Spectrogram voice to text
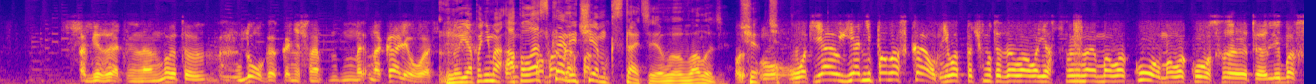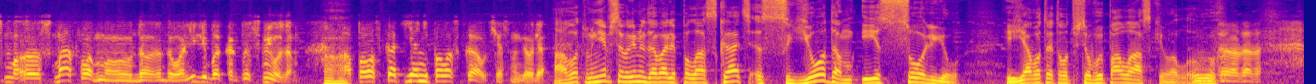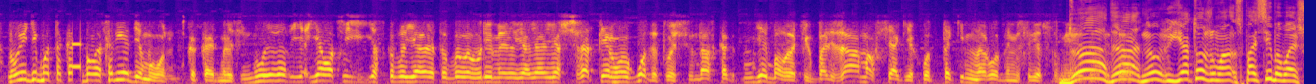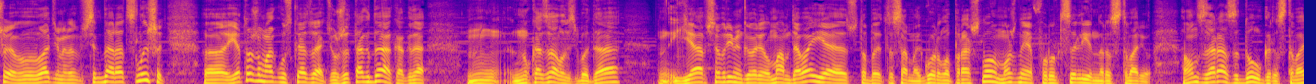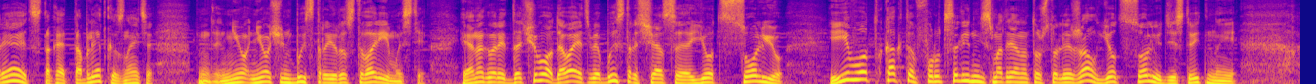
Обязательно. Ну, это долго, конечно, на- накаливалось. Ну, я понимаю. А полоскали помогал. чем, кстати, Володя? Чем-? Вот я, я не полоскал. Мне вот почему-то давало, я вспоминаю, молоко. Молоко с, это, либо с, с маслом э, да- давали, либо как бы с медом. Ага. А полоскать я не полоскал, честно говоря. А вот мне все время давали полоскать с йодом и с солью. И я вот это вот все выполаскивал. Да, да, да. Ну, видимо, такая была средняя вот, какая бы, Ну, я, я вот, я скажу, я, это было время, я, я, я с 61 года, то есть у нас как, не было этих бальзамов всяких, вот такими народными средствами. Да, Это- да, ну я тоже. Спасибо большое, Владимир, всегда рад слышать. Э, Я тоже могу сказать, уже тогда, когда, ну, казалось бы, да, я все время говорил, мам, давай я, чтобы это самое горло прошло, можно я фуруцилин растворю? А он, зараза, долго растворяется, такая таблетка, знаете, не, не очень быстрой растворимости. И она говорит, да чего, давай я тебе быстро сейчас э, йод с солью. И вот как-то фуруцилин, несмотря на то, что лежал, йод с солью действительно и...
